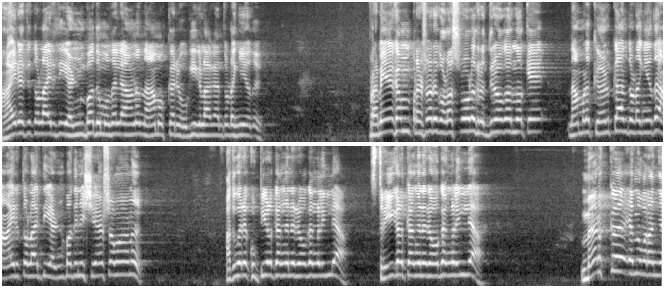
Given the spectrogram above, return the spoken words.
ആയിരത്തി തൊള്ളായിരത്തി എൺപത് മുതലാണ് നാം ഒക്കെ രോഗികളാകാൻ തുടങ്ങിയത്. പ്രമേഹം പ്രഷർ കൊളസ്ട്രോൾ ഹൃദ്രോഗം എന്നൊക്കെ നമ്മൾ കേൾക്കാൻ തുടങ്ങിയത് ആയിരത്തി തൊള്ളായിരത്തി എൺപതിന് ശേഷമാണ്. അതുവരെ കുട്ടികൾക്ക് അങ്ങനെ രോഗങ്ങളില്ല സ്ത്രീകൾക്ക് അങ്ങനെ രോഗങ്ങളില്ല. മെർക്ക് എന്ന് പറഞ്ഞ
